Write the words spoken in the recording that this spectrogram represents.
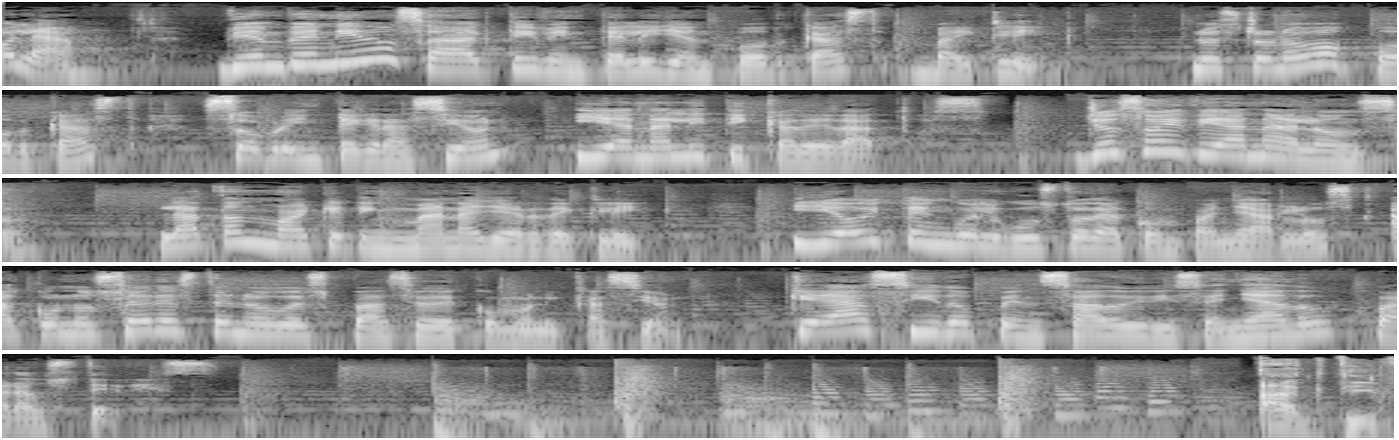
Hola, bienvenidos a Active Intelligent Podcast by Click, nuestro nuevo podcast sobre integración y analítica de datos. Yo soy Diana Alonso, Latin Marketing Manager de Click, y hoy tengo el gusto de acompañarlos a conocer este nuevo espacio de comunicación que ha sido pensado y diseñado para ustedes. Active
